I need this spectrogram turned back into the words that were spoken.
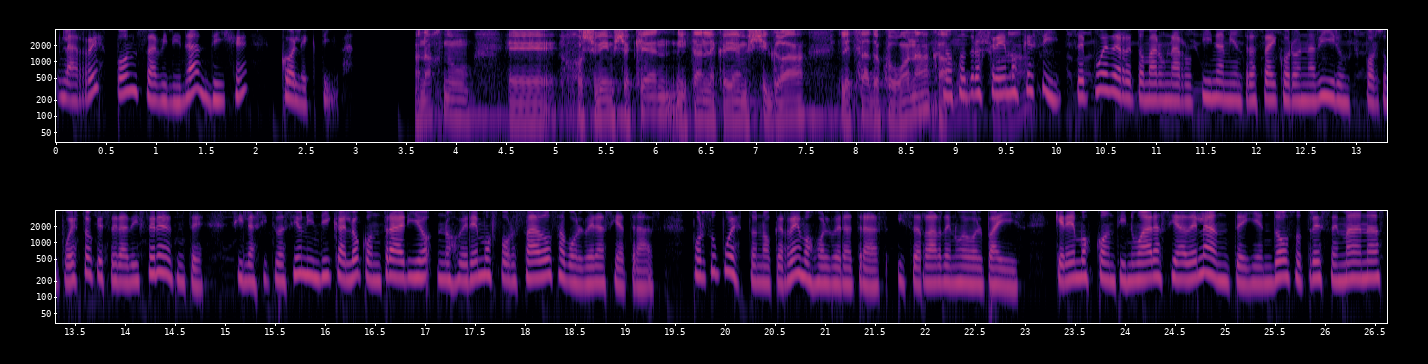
la responsabilidad, dije, colectiva. Nosotros creemos que sí, se puede retomar una rutina mientras hay coronavirus. Por supuesto que será diferente. Si la situación indica lo contrario, nos veremos forzados a volver hacia atrás. Por supuesto, no queremos volver atrás y cerrar de nuevo el país. Queremos continuar hacia adelante y en dos o tres semanas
